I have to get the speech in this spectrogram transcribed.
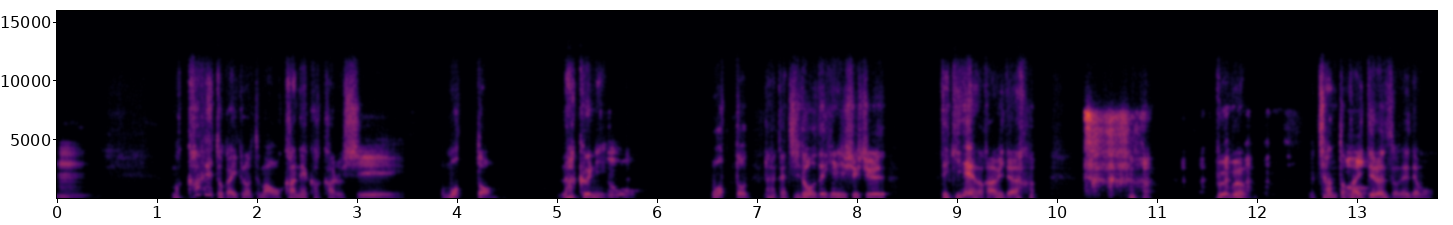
あ、うん。まあ、カフェとか行くのってまあお金かかるし、もっと楽に、もっとなんか自動的に集中できねえのか？みたいな。部分、ちゃんと書いてるんですよね、でも。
